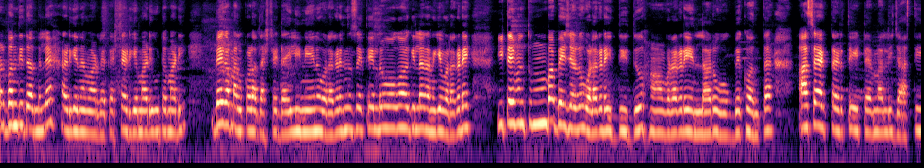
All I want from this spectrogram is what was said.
ಅವ್ರು ಬಂದಿದ್ದಾದಮೇಲೆ ಅಡುಗೆನ ಮಾಡಬೇಕಷ್ಟೇ ಅಡುಗೆ ಮಾಡಿ, ಊಟ ಮಾಡಿ. ಬೇಗ ಮಲ್ಕೊಳ್ಳೋದು ಅಷ್ಟೇ. ಡೈಲಿ ಇನ್ನೇನು ಹೊರಗಡೆನೂ ಸಹಿತ ಎಲ್ಲೂ ಹೋಗೋ ಹಾಗಿಲ್ಲ ನನಗೆ ಹೊರಗಡೆ ಈ ಟೈಮಲ್ಲಿ ತುಂಬ ಬೇಜಾರು. ಒಳಗಡೆ ಇದ್ದಿದ್ದು ಹಾಂ ಹೊರಗಡೆ ಎಲ್ಲರೂ ಹೋಗಬೇಕು ಅಂತ ಆಸೆ ಆಗ್ತಾ ಇರುತ್ತೆ. ಈ ಟೈಮಲ್ಲಿ ಜಾಸ್ತಿ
